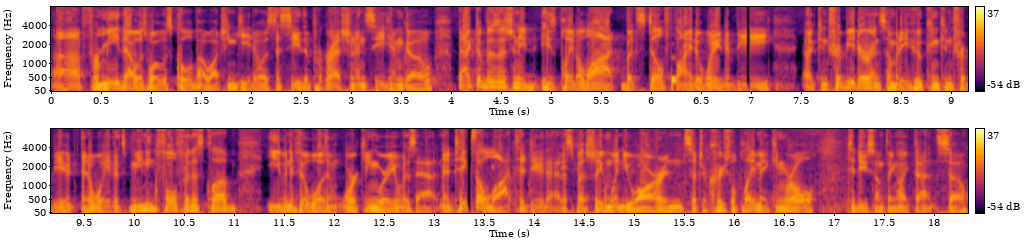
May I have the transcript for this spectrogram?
uh, for me, that was what was cool about watching Guido was to see the progression and see him go back to a position he, he's played a lot, but still find a way to be a contributor and somebody who can contribute in a way that's meaningful for this club, even if it wasn't working where he was at. And it takes a lot to do that, especially when you are in such a crucial playmaking role to do something like that. So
